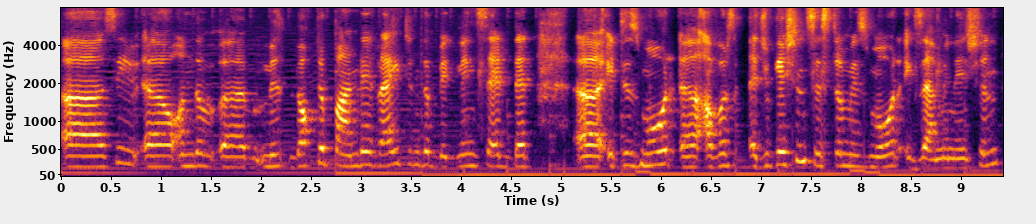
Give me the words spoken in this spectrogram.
uh, see uh, on the uh, dr pandey right in the beginning said that uh, it is more uh, our education system is more examination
